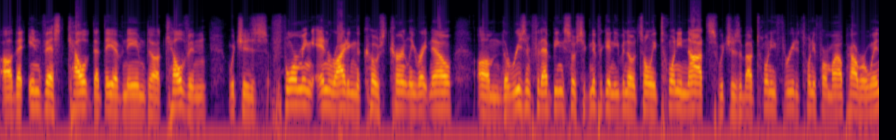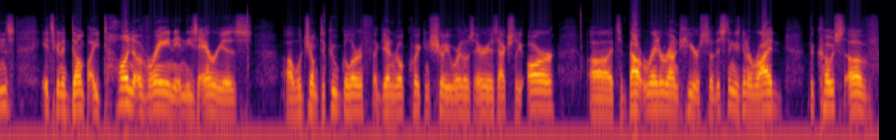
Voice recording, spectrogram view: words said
uh, that invest Kel that they have named uh, Kelvin, which is forming and riding the coast currently right now. Um, the reason for that being so significant, even though it's only 20 knots, which is about 23 to 24 mile per hour winds, it's going to dump a ton of rain in these areas. Uh, we'll jump to Google Earth again real quick and show you where those areas actually are. Uh, it's about right around here. So this thing is going to ride the coast of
